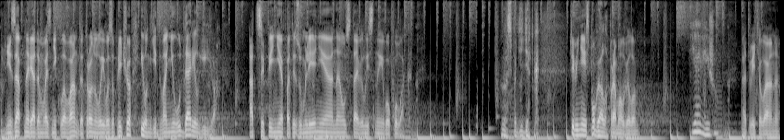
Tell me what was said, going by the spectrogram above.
Внезапно рядом возникла Ванда, тронула его за плечо, и он едва не ударил ее. Оцепенев от изумления, она уставилась на его кулак. «Господи, детка, ты меня испугала», — промолвил он. «Я вижу», — ответила она.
